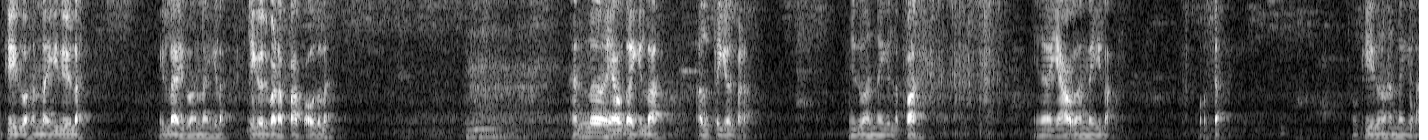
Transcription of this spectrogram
ಓಕೆ, ಇದು ಹಣ್ಣಾಗಿದೆಯೋ ಇಲ್ಲ ಇಲ್ಲ, ಇದು ಹಣ್ಣಾಗಿಲ್ಲ ತೆಗೆಯೋದು ಬೇಡ, ಪಾಪ, ಹೌದಲ್ಲ. ಹಣ್ಣು ಯಾವುದಾಗಿಲ್ಲ, ಅದು ತೆಗೆಯೋದು ಬೇಡ. ಇದು ಹಣ್ಣಾಗಿಲ್ಲಪ್ಪ ಇದು ಯಾವುದು ಹಣ್ಣಾಗಿಲ್ಲ ಹೊಸ ಓಕೆ ಇದೂ ಹಣ್ಣಾಗಿಲ್ಲ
